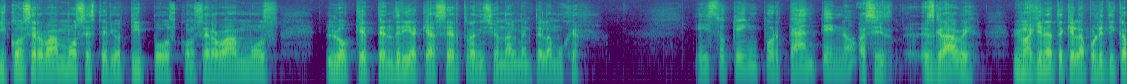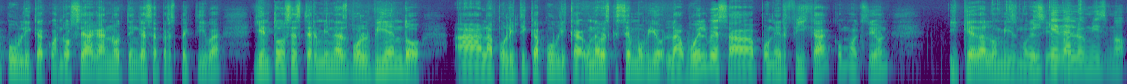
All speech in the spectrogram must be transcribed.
y conservamos estereotipos, conservamos lo que tendría que hacer tradicionalmente la mujer. Eso qué importante, ¿no? Así es, es grave. Imagínate que la política pública cuando se haga no tenga esa perspectiva y entonces terminas volviendo a la política pública, una vez que se movió, la vuelves a poner fija como acción y queda lo mismo de Y siempre. queda lo mismo.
